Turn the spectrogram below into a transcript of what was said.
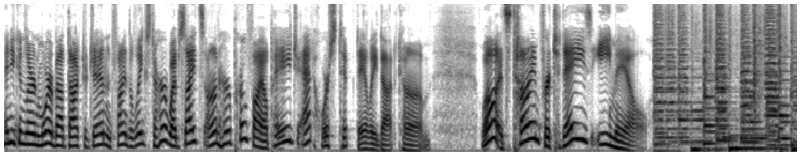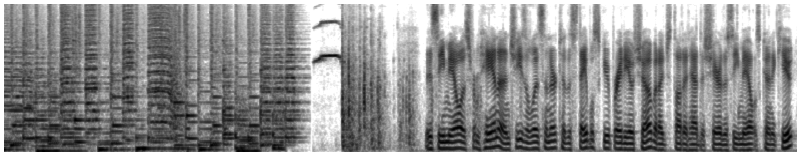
And you can learn more about Dr. Jenn and find the links to her websites on her profile page at horsetipdaily.com. Well, it's time for today's email. This email is from Hannah, and she's a listener to the Stable Scoop radio show, but I just thought I'd had to share this email. It was kind of cute.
